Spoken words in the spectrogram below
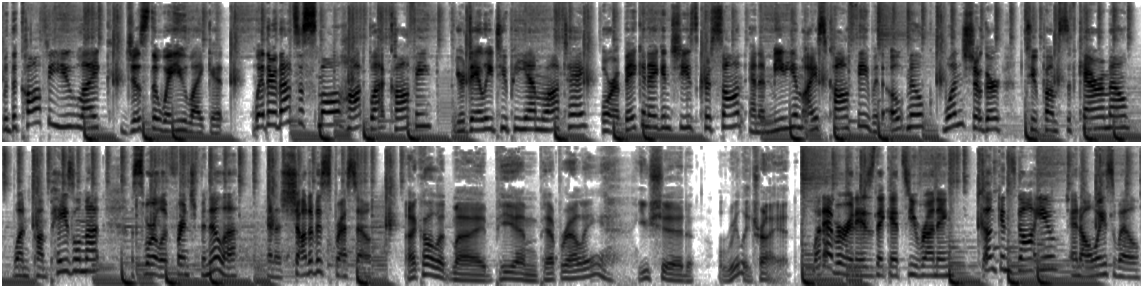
with the coffee you like just the way you like it. Whether that's a small hot black coffee, your daily 2 p.m. latte, or a bacon, egg, and cheese croissant and a medium iced coffee with oat milk, one sugar, two pumps of caramel, one pump hazelnut, a swirl of French vanilla, and a shot of espresso. I call it my PM pep rally. You should really try it. Whatever it is that gets you running, Dunkin's got you and always will.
